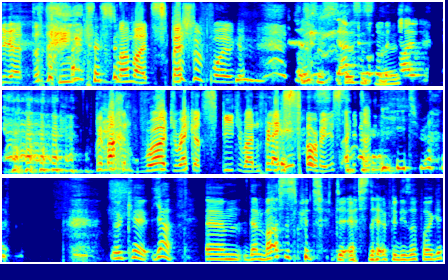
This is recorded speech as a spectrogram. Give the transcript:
Digga, das, das machen wir als Special-Folge. Das ist, das ist nice. Wir machen World Record Speedrun Black Stories, Alter. Speedrun. Okay, ja. Ähm, dann war es mit der ersten Hälfte dieser Folge.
